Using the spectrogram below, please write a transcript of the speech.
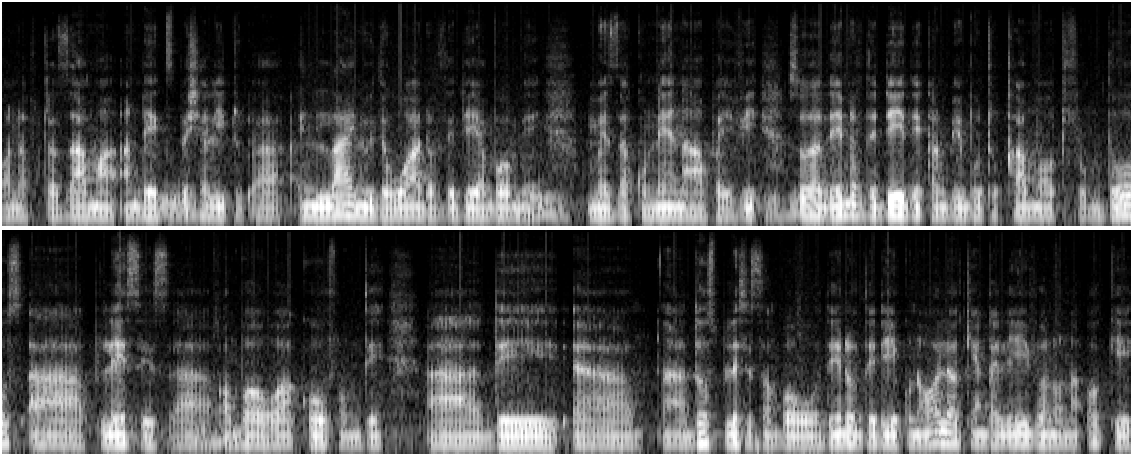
wanakutazama and especially to, uh, in line with the word of the day ambao ume- mm. kunena hapa hivi so that at the end of the day they can be able to come out from those uh, places uh, ambao wako from the, uh, the uh, uh, those places ambao the end of the day kuna wale wakiangalia hivyo wanaona okay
